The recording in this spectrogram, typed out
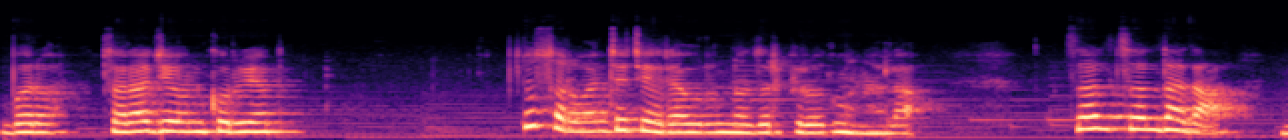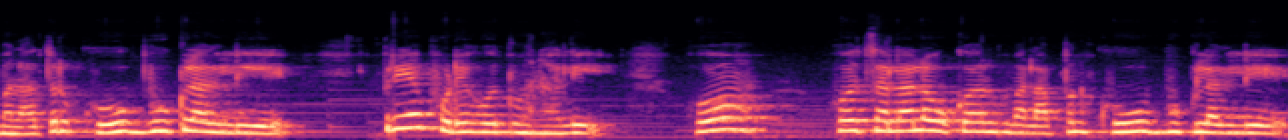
बरं चला जेवण करूयात. तो सर्वांच्या चेहऱ्यावरून नजर फिरवत म्हणाला चल चल दादा मला तर खूप भूक लागली आहे. प्रिया पुढे होत म्हणाली हो हो चला लवकर मला पण खूप भूक लागली आहे.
